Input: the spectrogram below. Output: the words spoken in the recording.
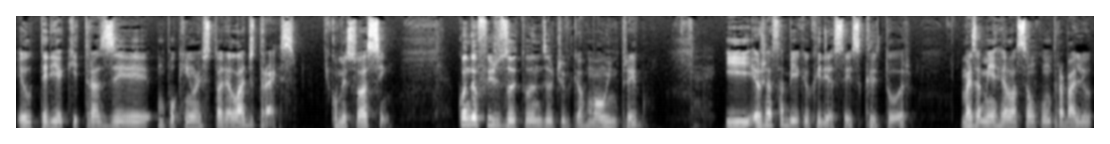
eu teria que trazer um pouquinho a história lá de trás. Começou assim. Quando eu fiz 18 anos, eu tive que arrumar um emprego. E eu já sabia que eu queria ser escritor, mas a minha relação com o trabalho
